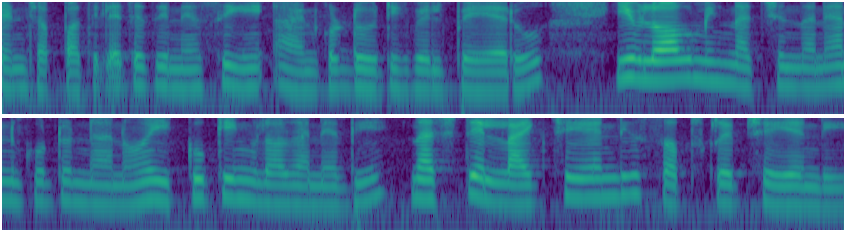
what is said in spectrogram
రెండు చపాతీలు అయితే తినేసి ఆయన కూడా డ్యూటీకి వెళ్ళిపోయారు. ఈ వ్లాగ్ మీకు నచ్చిందని అనుకుంటున్నాను. ఈ కుకింగ్ వ్లాగ్ అనేది నచ్చితే లైక్ చేయండి సబ్స్క్రైబ్ చేయండి.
